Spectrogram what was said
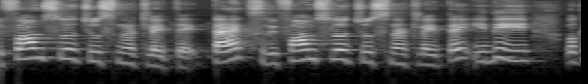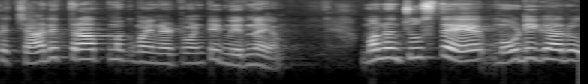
రిఫార్మ్స్లో చూసినట్లయితే ట్యాక్స్ రిఫార్మ్స్లో చూసినట్లయితే ఇది ఒక చారిత్రాత్మకమైనటువంటి నిర్ణయం. మనం చూస్తే మోడీ గారు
